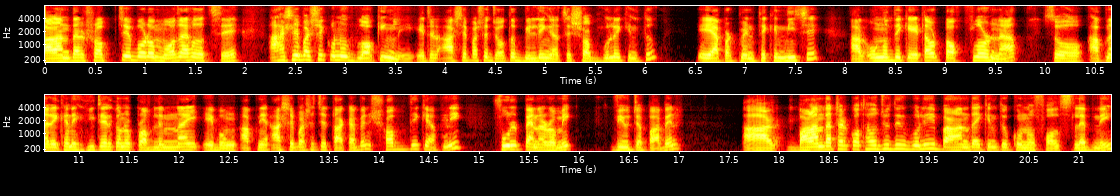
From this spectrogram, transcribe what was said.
বারান্দার সবচেয়ে বড় মজা হচ্ছে, আশেপাশে কোনো ব্লকিং নেই। এটার আশেপাশে যত বিল্ডিং আছে, সবগুলোই কিন্তু এই অ্যাপার্টমেন্ট থেকে নিচে। আর অন্যদিকে এটাও টপ ফ্লোর না সো আপনার এখানে হিটের কোনো প্রবলেম নাই এবং আপনি আশেপাশে যে তাকাবেন, সব দিকে আপনি ফুল প্যানারোমিক ভিউটা পাবেন। আর বারান্দাটার কথাও যদি বলি, বারান্দায় কিন্তু কোনো ফল স্ল্যাব নেই,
